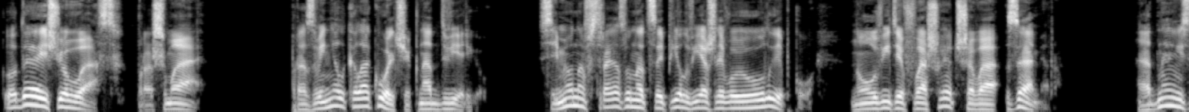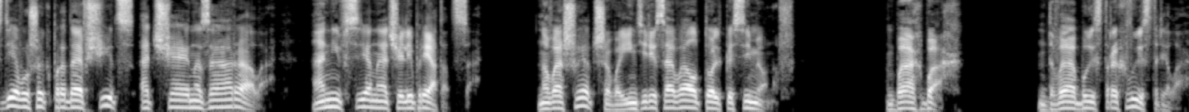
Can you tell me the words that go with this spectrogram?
Куда еще вас, прошма?» Прозвенел колокольчик над дверью. Семенов сразу нацепил вежливую улыбку, но, увидев вошедшего, замер. Одна из девушек-продавщиц отчаянно заорала. Они все начали прятаться. Но вошедшего интересовал только Семенов. Бах-бах. Два быстрых выстрела.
